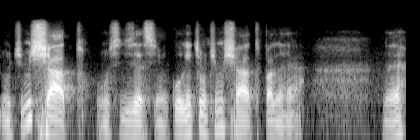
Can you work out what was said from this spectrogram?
um time chato, vamos dizer assim. O Corinthians é um time chato para ganhar, né?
